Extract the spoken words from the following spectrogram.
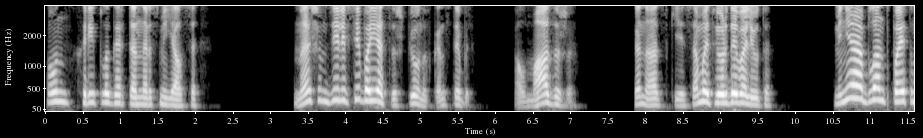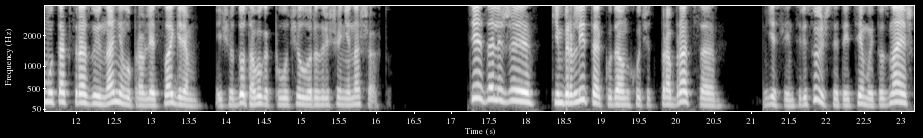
Он хрипло гортанно рассмеялся. В нашем деле все боятся шпионов, констебль. Алмазы же. Канадские, самая твердая валюта. Меня Блант поэтому так сразу и нанял управлять лагерем, еще до того, как получил разрешение на шахту. Те залежи Кимберлита, куда он хочет пробраться, если интересуешься этой темой, то знаешь,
